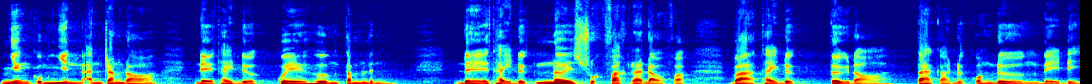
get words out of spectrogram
nhưng cũng nhìn ánh trăng đó để thấy được quê hương tâm linh, để thấy được nơi xuất phát ra đạo phật và thấy được từ đó ta có được con đường để đi.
